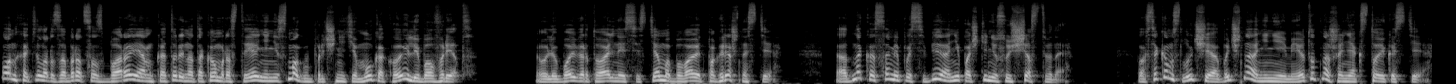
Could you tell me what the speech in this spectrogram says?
он хотел разобраться с Бареем, который на таком расстоянии не смог бы причинить ему какой-либо вред. У любой виртуальной системы бывают погрешности. Однако сами по себе они почти несущественны. Во всяком случае, обычно они не имеют отношения к стойкости.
